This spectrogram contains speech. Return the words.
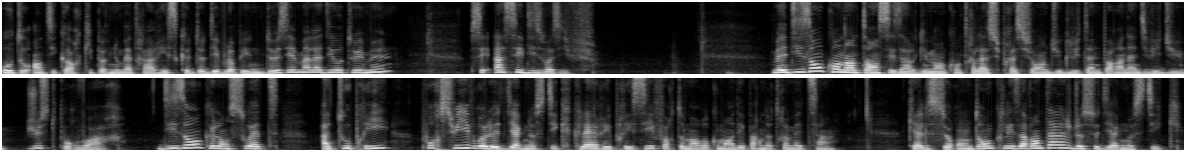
auto-anticorps qui peuvent nous mettre à risque de développer une deuxième maladie auto-immune, c'est assez dissuasif. Mais disons qu'on entend ces arguments contre la suppression du gluten par un individu, juste pour voir. Disons que l'on souhaite, à tout prix, poursuivre le diagnostic clair et précis fortement recommandé par notre médecin. Quels seront donc les avantages de ce diagnostic?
